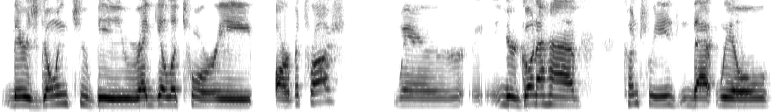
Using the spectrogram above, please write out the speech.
there's going to be regulatory arbitrage where you're going to have countries that will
